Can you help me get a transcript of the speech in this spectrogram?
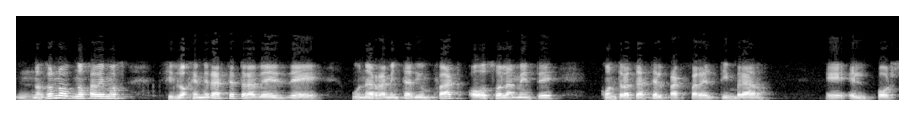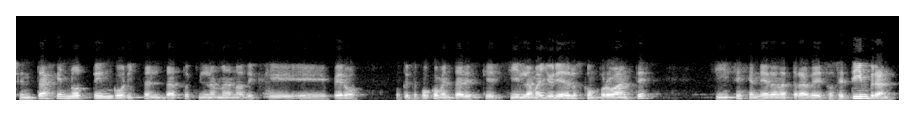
nosotros no, sabemos si lo generaste a través de una herramienta de un pack o solamente contrataste el pack para el timbrado. Eh, el porcentaje no tengo ahorita el dato aquí en la mano de qué, eh, pero lo que te puedo comentar es que sí, la mayoría de los comprobantes sí se generan a través o se timbran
